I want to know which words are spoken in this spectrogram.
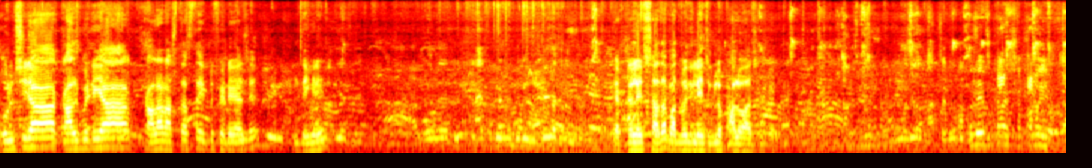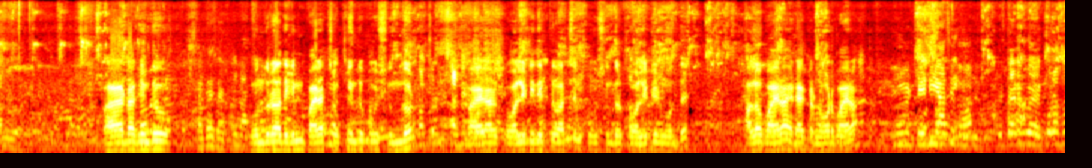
ফুলশিরা কালপেটিয়া কালার আস্তে আস্তে একটু ফেটে গেছে। দেখে নিন। একটা লেজ সাদা বাদ বাকি লেজগুলো কালো আছে। পায়রাটা কিন্তু, বন্ধুরা দেখেন পায়রার চোখ কিন্তু খুবই সুন্দর। পায়রার কোয়ালিটি দেখতে পাচ্ছেন খুবই সুন্দর কোয়ালিটির মধ্যে। ভালো পায়রা, এটা একটা নর পায়রা। টেডি আছে তোমার? টেডি কোরা তো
